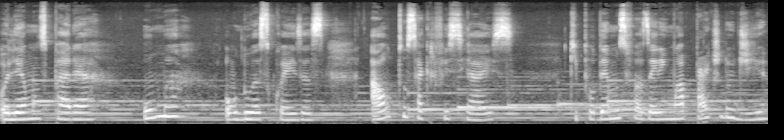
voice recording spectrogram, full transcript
Olhamos para uma ou duas coisas autossacrificiais que podemos fazer em uma parte do dia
